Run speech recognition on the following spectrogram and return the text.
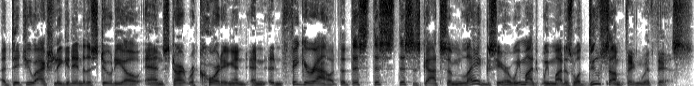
uh, did you actually get into the studio and start recording and, and, and figure out that this this this has got some legs here? We might we might as well do something with this.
